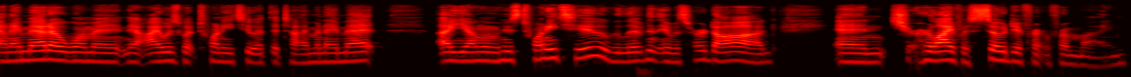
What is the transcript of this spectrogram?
and I met a woman. I was, what, 22 at the time. And I met a young woman who's 22 who lived in it was her dog and she, her life was so different from mine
